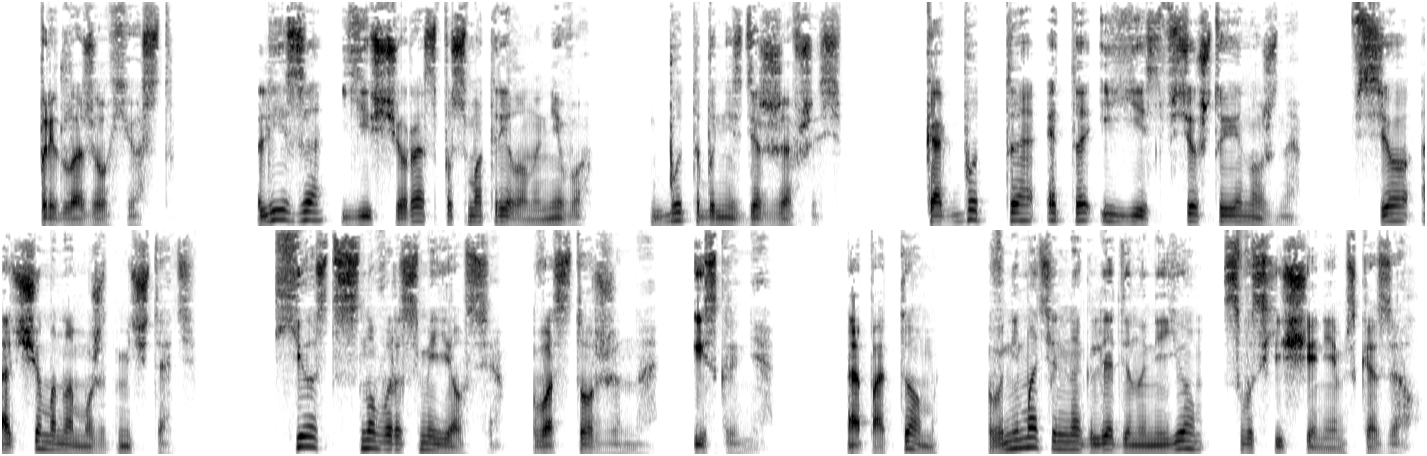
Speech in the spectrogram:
— предложил Хёст. Лиза еще раз посмотрела на него, будто бы не сдержавшись. Как будто это и есть все, что ей нужно. Все, о чем она может мечтать. Хёст снова рассмеялся, восторженно, искренне. А потом, внимательно глядя на нее, с восхищением сказал.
